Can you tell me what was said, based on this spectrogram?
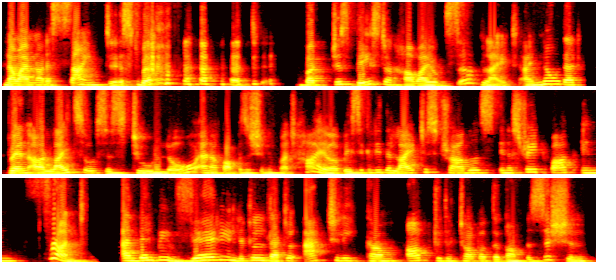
now I'm not a scientist, but but just based on how I observe light, I know that when our light source is too low and our composition is much higher, basically the light just travels in a straight path in front. And there'll be very little that will actually come up to the top of the composition.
